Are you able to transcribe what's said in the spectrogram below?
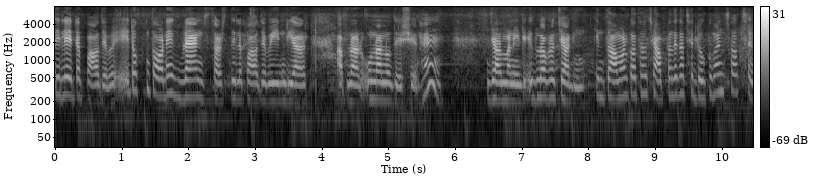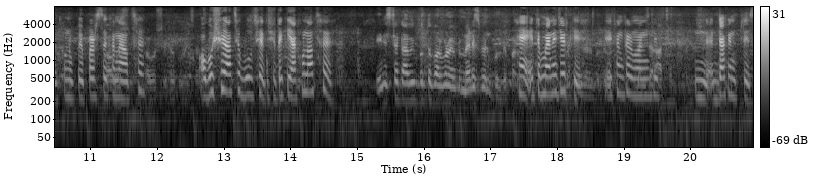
দিলে এটা পাওয়া যাবে। এরকম তো অনেক ব্র্যান্ড সার্চ দিলে পাওয়া যাবে ইন্ডিয়ার আপনার অন্যান্য দেশের হ্যাঁ? জার্মানির এগুলো আমরা জানি। কিন্তু আমার কথা হচ্ছে আপনাদের কাছে ডকুমেন্টস আছে? কোনো পেপারস এখানে আছে? অবশ্যই অবশ্যই আছে বলছেন সেটা কি এখন আছে? ইনস্ট্যান্ট আমি বলতে পারব না একটু ম্যানেজমেন্ট বলতে পারব। হ্যাঁ এটা ম্যানেজার কে? এখানকার ম্যানেজার আচ্ছা। ডাকেন প্লিজ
